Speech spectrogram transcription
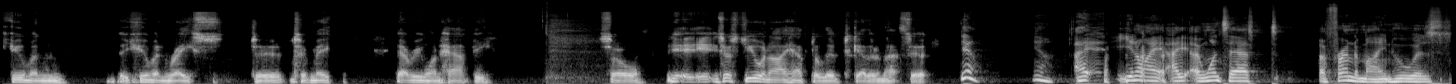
human the human race to to make everyone happy. So it, it, just you and I have to live together, and that's it. Yeah, yeah. I you know I, I I once asked a friend of mine who was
